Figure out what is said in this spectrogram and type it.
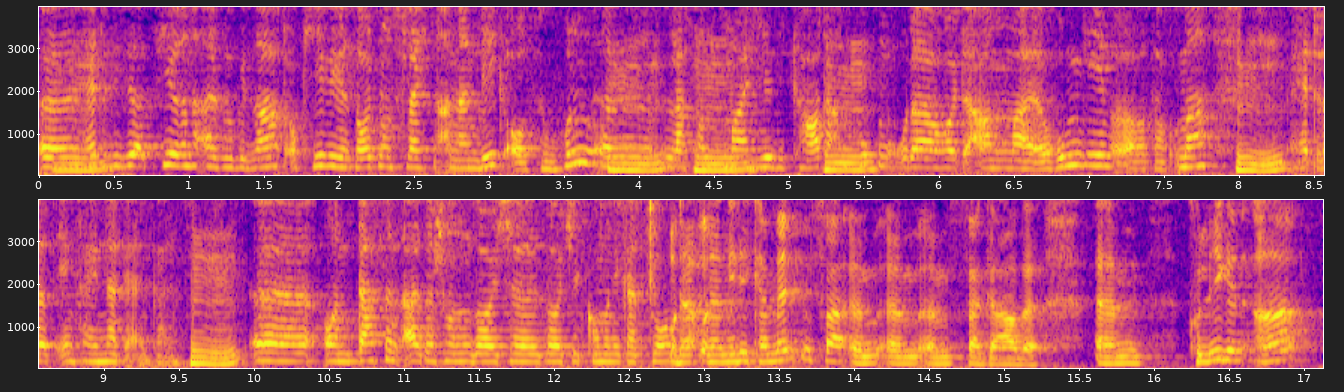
Äh, mhm. Hätte diese Erzieherin also gesagt, okay, wir sollten uns vielleicht einen anderen Weg aussuchen, äh, mhm. lasst uns mhm. mal hier die Karte mhm. angucken oder heute Abend mal rumgehen oder was auch immer, mhm. hätte das eben verhindert werden können. Mhm. Äh, und das sind also schon solche, solche Kommunikationen. Oder, oder Medikamentenvergabe. Ähm, ähm, ähm, Kollegin A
